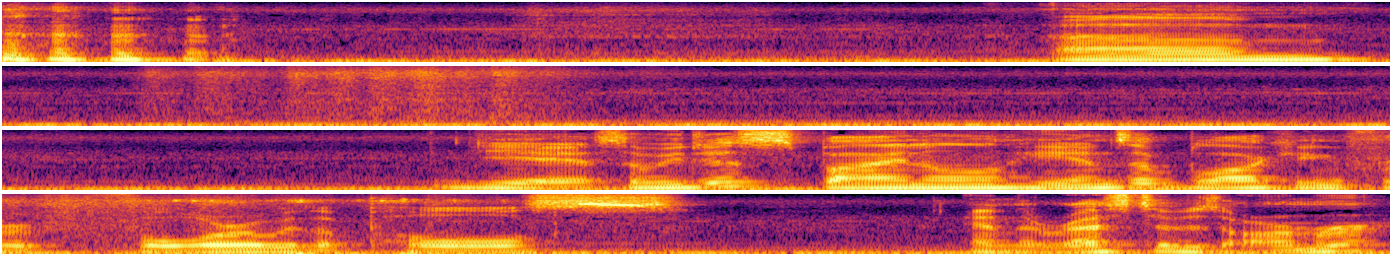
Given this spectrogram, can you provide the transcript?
um, Yeah, so we just Spinal. He ends up blocking for four with a Pulse and the rest of his armor.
